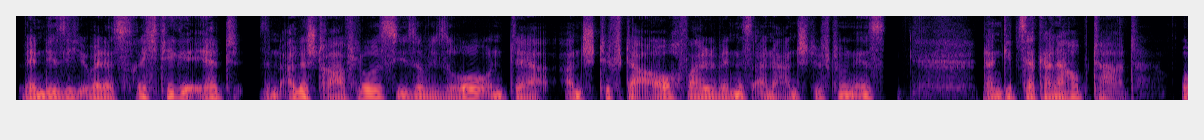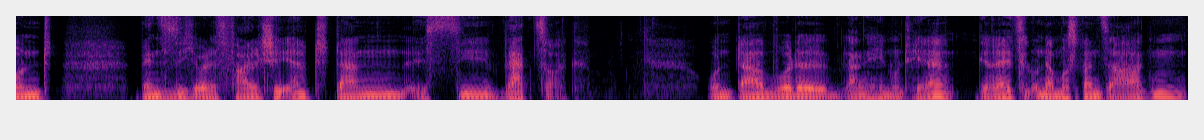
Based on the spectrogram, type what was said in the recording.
Wenn die sich über das Richtige irrt, sind alle straflos, sie sowieso und der Anstifter auch, weil wenn es eine Anstiftung ist, dann gibt's ja keine Haupttat. Und wenn sie sich über das Falsche irrt, dann ist sie Werkzeug. Und da wurde lange hin und her gerätselt und da muss man sagen,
